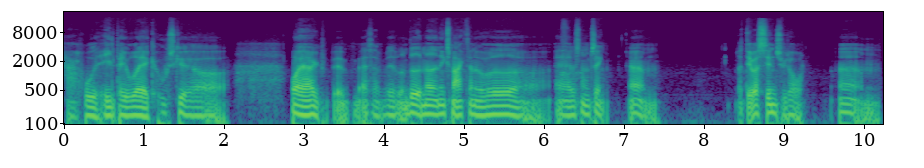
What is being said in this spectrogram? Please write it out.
har overhovedet hele perioder, jeg kan huske, og hvor jeg øh, altså, ved, ved, at maden ikke smagte noget, og alle sådan nogle ting. Um, og det var sindssygt hårdt. Um,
